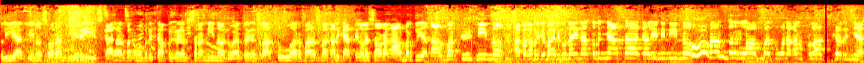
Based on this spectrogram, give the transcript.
lihat Nino seorang diri. Skylar bakal memberikan pergerakan seorang Nino. Dua yang telah keluar, bakal diganti oleh seorang Albert. Lihat Albert, Nino, apakah mereka bakal digunain? Dan ternyata kali ini Nino terlambat menggunakan flakernya.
